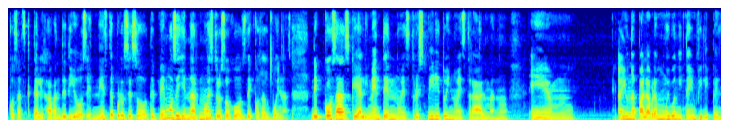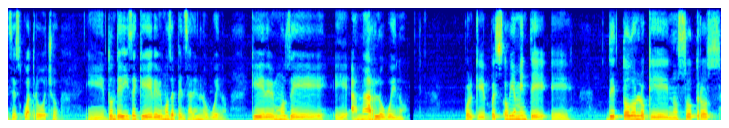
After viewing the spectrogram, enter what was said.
cosas que te alejaban de Dios, en este proceso debemos de llenar nuestros ojos de cosas buenas, de cosas que alimenten nuestro espíritu y nuestra alma, ¿no? Em, hay una palabra muy bonita en Filipenses 4.8, eh, donde dice que debemos de pensar en lo bueno, que debemos de eh, amar lo bueno, porque pues obviamente eh, de todo lo que nosotros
